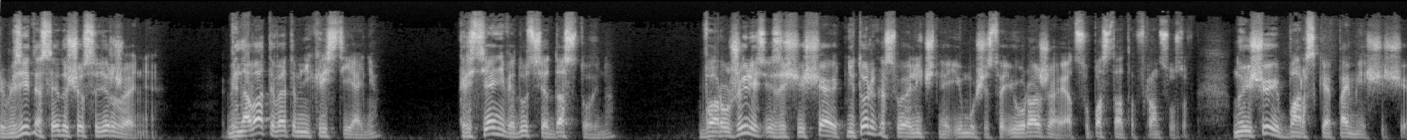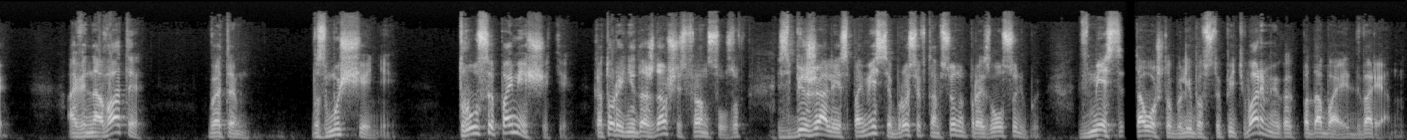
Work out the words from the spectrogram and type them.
приблизительно следующего содержания. Виноваты в этом не крестьяне. Крестьяне ведут себя достойно. Вооружились и защищают не только свое личное имущество и урожай от супостатов французов, но еще и барское помещище. А виноваты в этом возмущении трусы-помещики, которые, не дождавшись французов, сбежали из поместья, бросив там все на произвол судьбы. Вместо того, чтобы либо вступить в армию, как подобает дворянам,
